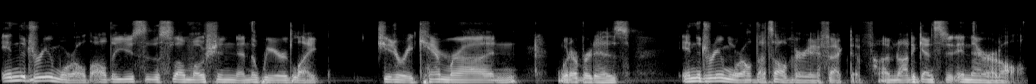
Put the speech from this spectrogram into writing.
in the dream world, all the use of the slow motion and the weird like jittery camera and whatever it is, in the dream world, that's all very effective. I'm not against it in there at all.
